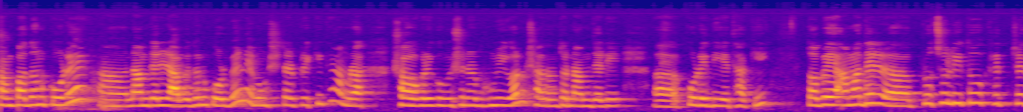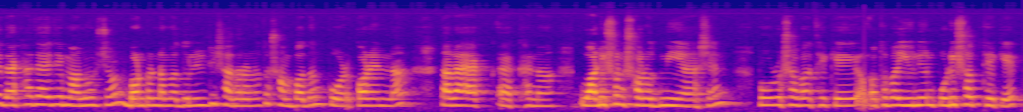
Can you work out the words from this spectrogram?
সম্পাদন করে নামজারির আবেদন করবেন এবং সেটার প্রেক্ষিতে আমরা সহকারী কমিশনার ভূমিগণ সাধারণত নামজারি করে দিয়ে থাকি। তবে আমাদের প্রচলিত ক্ষেত্রে দেখা যায় যে মানুষজন বন্টননামা দলিলটি সাধারণত সম্পাদন কর- করেন না। তারা এক, একখানা ওয়ারিশন সনদ নিয়ে আসেন পৌরসভা থেকে অথবা ইউনিয়ন পরিষদ থেকে।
